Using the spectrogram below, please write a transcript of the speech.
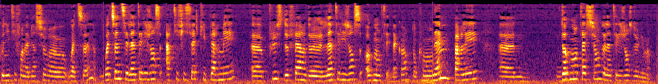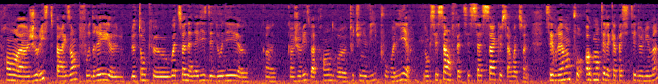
cognitif, on a bien sûr euh, Watson. Watson, c'est l'intelligence artificielle qui permet plus de faire de l'intelligence augmentée, d'accord? Donc on aime parler d'augmentation de l'intelligence de l'humain. On prend un juriste par exemple, il faudrait le temps que Watson analyse des données qu'un juriste va prendre euh, toute une vie pour lire. Donc c'est ça en fait, c'est ça, ça que sert Watson. C'est vraiment pour augmenter la capacité de l'humain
